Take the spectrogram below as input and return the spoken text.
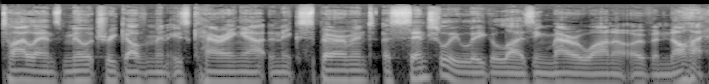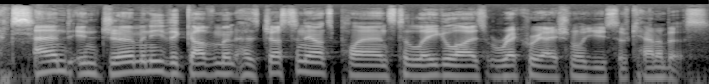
Thailand's military government is carrying out an experiment essentially legalizing marijuana overnight. And in Germany, the government has just announced plans to legalize recreational use of cannabis.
